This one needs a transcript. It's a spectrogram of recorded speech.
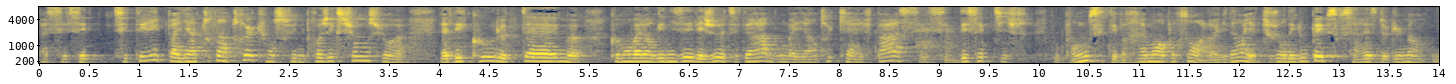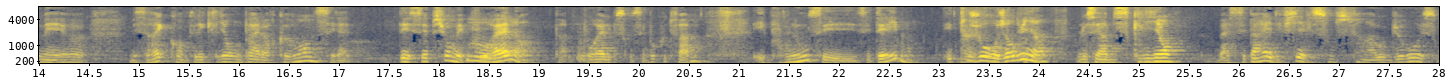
bah, c'est terrible. Il y a tout un truc, on se fait une projection sur euh, la déco, le thème, comment on va l'organiser, les jeux, etc. Bon, bah, il y a un truc qui n'arrive pas, c'est déceptif. Donc pour nous, c'était vraiment important. Alors évidemment, il y a toujours des loupés, parce que ça reste de l'humain. Mais, euh, mais c'est vrai que quand les clients n'ont pas leur commande, c'est la déception. Mais pour mmh. elles, pour elles, parce que c'est beaucoup de femmes, et pour nous, c'est terrible. Et toujours aujourd'hui, hein, le service client bah, c'est pareil, les filles, elles sont enfin, au bureau, elles sont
